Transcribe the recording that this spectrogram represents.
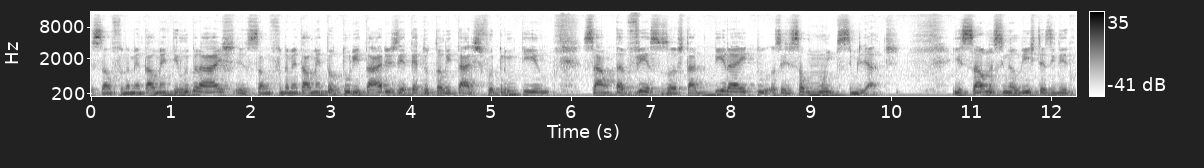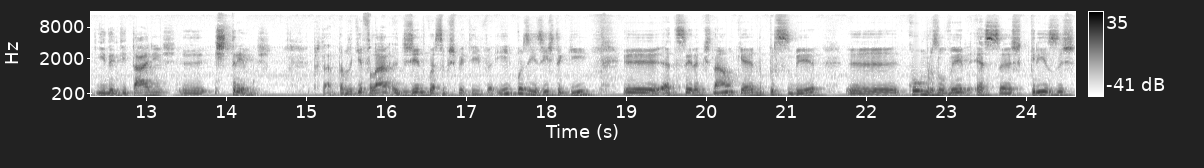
são fundamentalmente iliberais, são fundamentalmente autoritários e até totalitários, se for permitido, são avessos ao Estado de Direito, ou seja, são muito semelhantes. E são nacionalistas identitários uh, extremos. Portanto, estamos aqui a falar de gente com essa perspectiva. E depois existe aqui eh, a terceira questão, que é de perceber eh, como resolver essas crises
